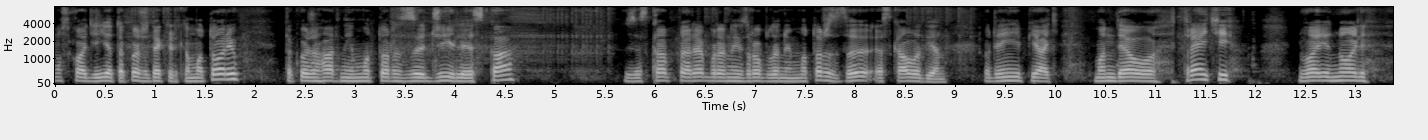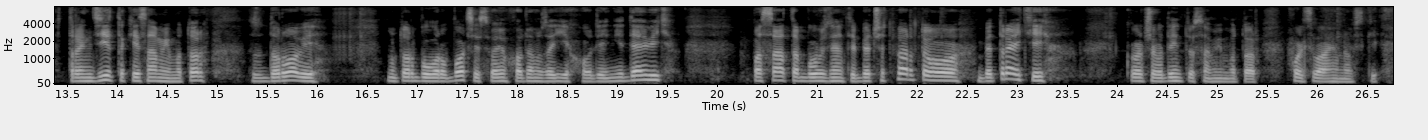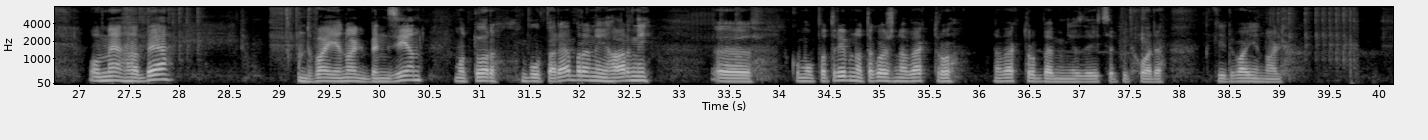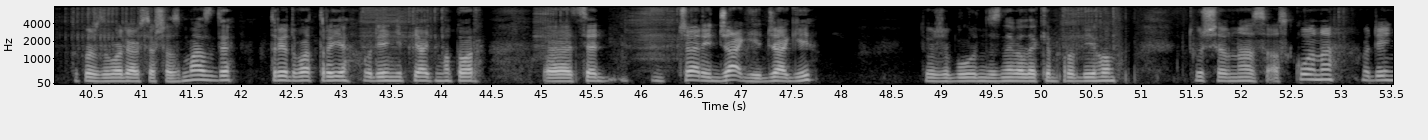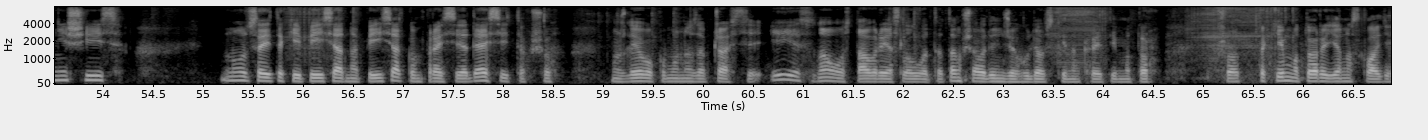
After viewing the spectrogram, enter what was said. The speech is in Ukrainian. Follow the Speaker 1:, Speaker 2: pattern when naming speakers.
Speaker 1: У складі є також декілька моторів. Також гарний мотор з Geely SK. З СК перебраний зроблений мотор з СК1. 1.5 Mondeo 3, 2.0 Транзит, такий самий мотор. Здоровий. Мотор був робочий, своїм ходом заїхав 1.9. Passat був знятий B4, B3. Коротше, один той самий мотор Volkswagenовський. Omega B 2.0 бензин. Мотор був перебраний, гарний. Е, кому потрібно, також на Vectro, на Vectro B, мені здається, підходить. Такий 2.0. Також завалявся ще з Mazda 323 1.5 мотор. Е, це Cherry Jaggy, Jaggy. Теж був з невеликим пробігом. Тут ще в нас Ascona 1.6. Ну, цей такий 50 на 50, компресія 10, так що, можливо, кому на запчасті. І знову став Славута. Там ще один Жигульовський накритий мотор. Що такі мотори є на складі.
